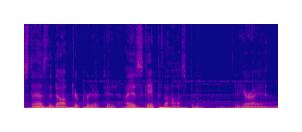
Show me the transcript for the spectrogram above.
Just as the doctor predicted, I escaped the hospital, and here I am,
